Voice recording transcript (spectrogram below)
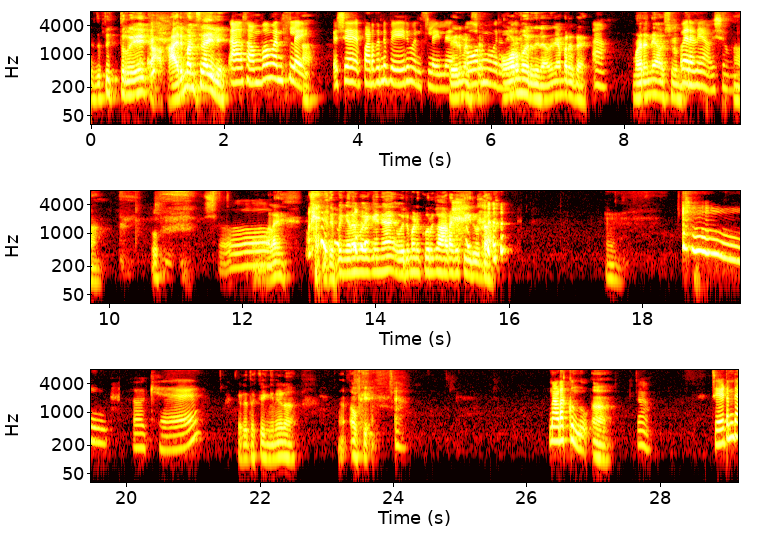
ഇതിപ്പോ ഇത്രേ കാ- കാര്യം മനസ്സിലായില്ലേ? ആ സംഭവം മനസ്സിലായി. പക്ഷെ പടത്തിന്റെ പേര് മനസ്സിലായില്ല. പേര് ഓർമ്മ മനസ്സിലായി വരുന്നു ഓർമ്മ വരുന്നില്ല. അത് ഞാൻ പറയട്ടെ? ആ. വരനെ ആവശ്യമുണ്ട്. വരണേ ആവശ്യം ആ. ഉഫ്. ഓ മോളെ ഇതിപ്പോ ഇങ്ങനെ പോയി കഴിഞ്ഞാൽ ഒരു മണിക്കൂർ കാടൊക്കെ തീരൂട്ടാ. ഓക്കേ. ഇതൊക്കെ ഇങ്ങനെയാടാ ഓക്കെ. നടക്കുന്നു. ചേട്ടന്റെ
